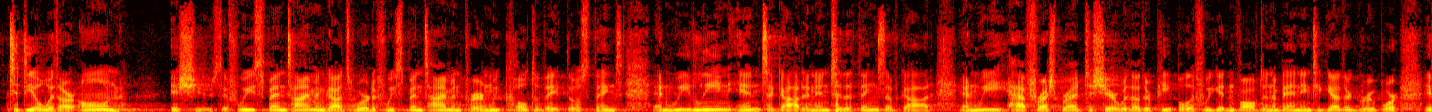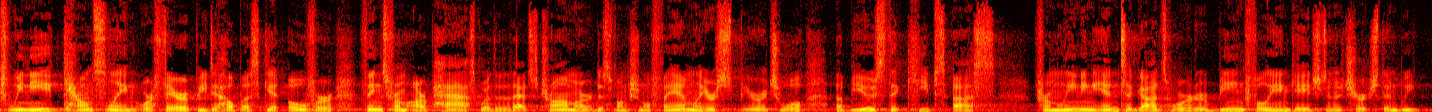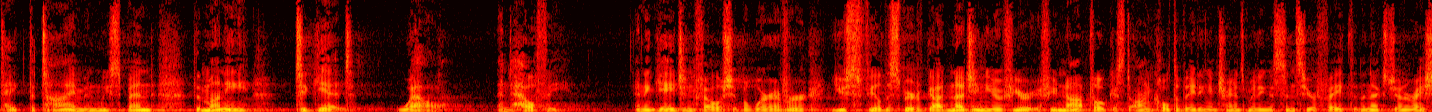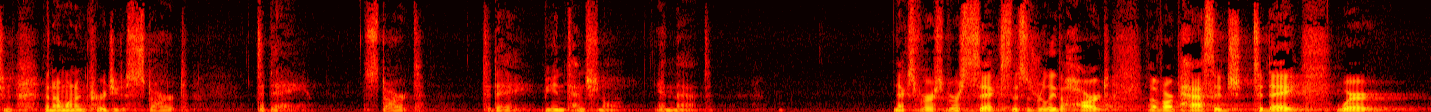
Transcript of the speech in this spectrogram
to deal with our own issues, if we spend time in God's Word, if we spend time in prayer and we cultivate those things and we lean into God and into the things of God and we have fresh bread to share with other people, if we get involved in a banding together group, or if we need counseling or therapy to help us get over things from our past, whether that's trauma or dysfunctional family or spiritual abuse that keeps us from leaning into God's word or being fully engaged in a church, then we take the time and we spend the money to get well and healthy and engage in fellowship. But wherever you feel the Spirit of God nudging you, if you're, if you're not focused on cultivating and transmitting a sincere faith to the next generation, then I want to encourage you to start today. Start today. Be intentional in that. Next verse, verse 6. This is really the heart of our passage today, where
